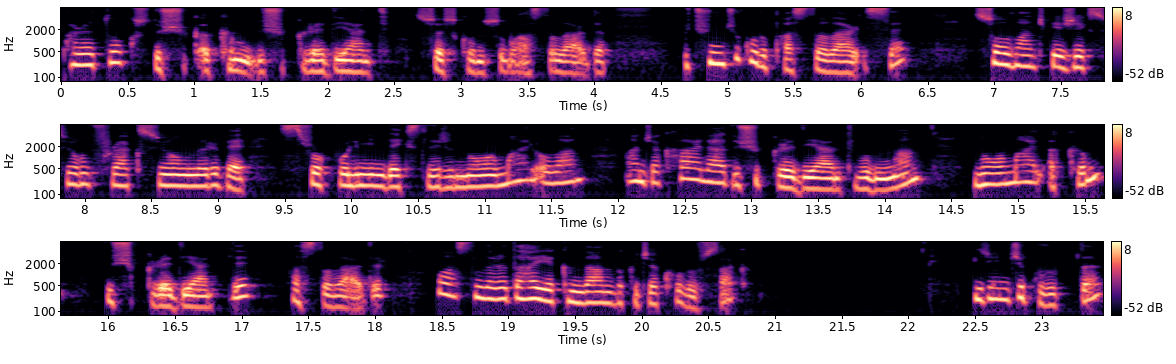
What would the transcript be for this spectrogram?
paradoks düşük akım, düşük gradiyent söz konusu bu hastalarda. Üçüncü grup hastalar ise sol ventrikül ejeksiyon fraksiyonları ve stroke volüm indeksleri normal olan ancak hala düşük gradiyenti bulunan normal akım düşük gradiyentli hastalardır. Bu hastalara daha yakından bakacak olursak birinci grupta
